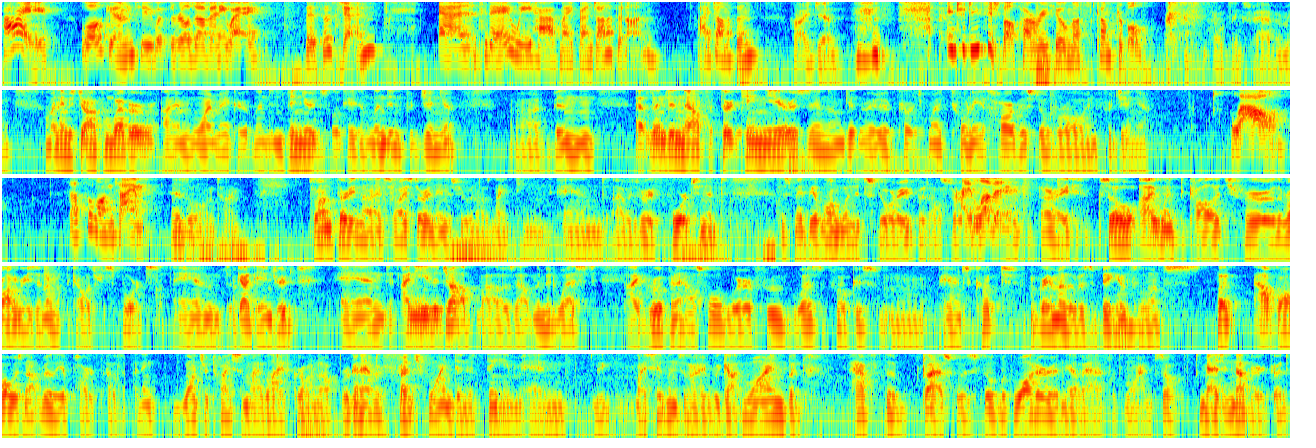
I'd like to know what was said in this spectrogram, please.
Hi, welcome to What's a Real Job Anyway? This is Jen, and today we have my friend Jonathan on. Hi, Jonathan. Hi, Jen. Introduce yourself however you feel most comfortable. oh, thanks for having me. My name is Jonathan Weber. I am the winemaker at Linden Vineyards, located in Linden, Virginia. Uh, I've been at Linden now for 13 years, and I'm getting ready to approach my 20th harvest overall in Virginia. Wow, that's a long time. It is a long time. So I'm 39, so I started in the industry when I was 19, and I was very fortunate. This may be a long-winded story, but I'll start. I love it. All right. So I went to college for the wrong reason. I went to college for sports and got injured, and I needed a job while I was out in the Midwest. I grew up in a household where food was the focus. My parents cooked. My grandmother was a big influence but alcohol was not really a part of I think once or twice in my life growing up. We're going to have a French wine dinner theme, and the, my siblings and I we got wine, but half the glass was filled with water and the other half with wine. So imagine not very good.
